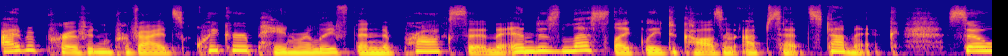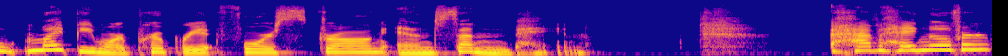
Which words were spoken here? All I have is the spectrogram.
ibuprofen provides quicker pain relief than naproxen and is less likely to cause an upset stomach, so might be more appropriate for strong and sudden pain. Have a hangover?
